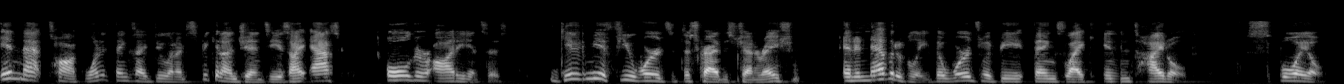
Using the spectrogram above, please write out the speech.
in that talk, one of the things I do when I'm speaking on Gen Z is I ask older audiences, give me a few words that describe this generation. And inevitably, the words would be things like entitled, spoiled,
